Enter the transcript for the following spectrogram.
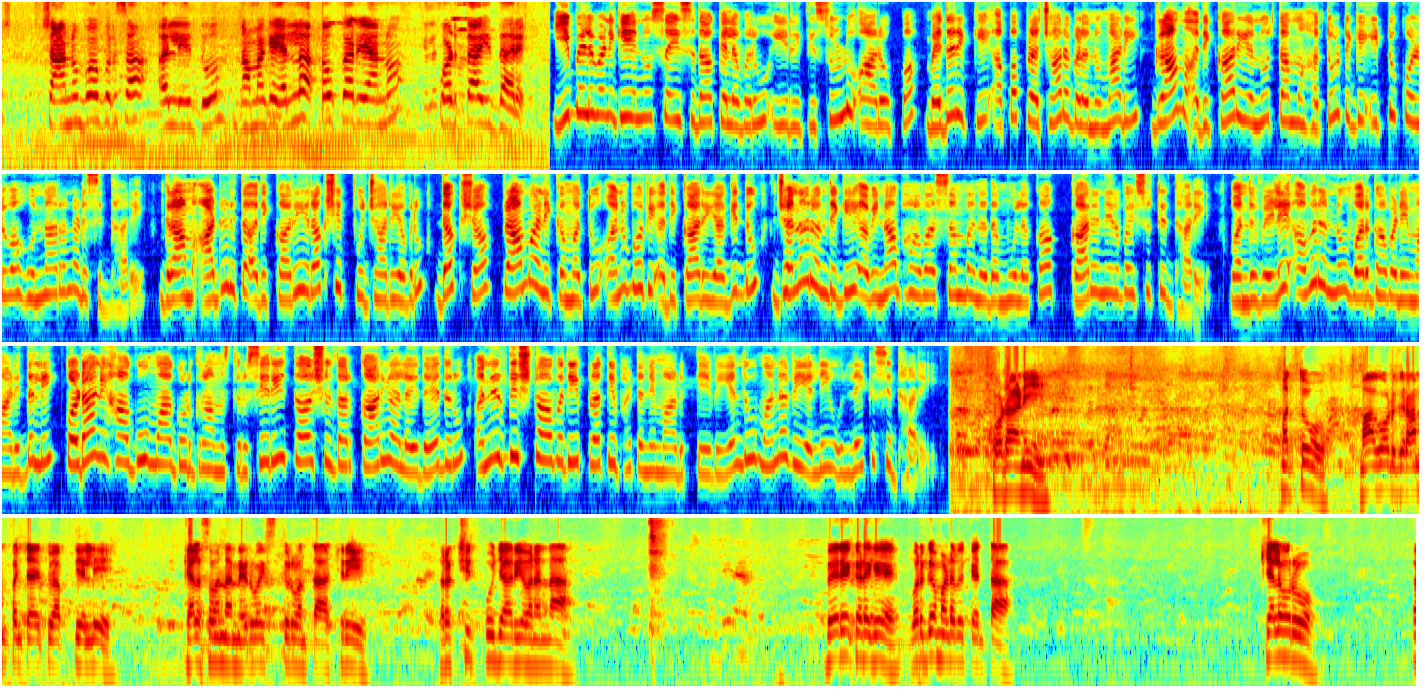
ಶಾನುಭೋಗರು ಸಹ ಅಲ್ಲಿದ್ದು ನಮಗೆ ಎಲ್ಲ ಸೌಕರ್ಯವನ್ನು ಕೊಡ್ತಾ ಇದ್ದಾರೆ. ಈ ಬೆಳವಣಿಗೆಯನ್ನು ಸಹಿಸದ ಕೆಲವರು ಈ ರೀತಿ ಸುಳ್ಳು ಆರೋಪ, ಬೆದರಿಕೆ, ಅಪಪ್ರಚಾರಗಳನ್ನು ಮಾಡಿ ಗ್ರಾಮ ಅಧಿಕಾರಿಯನ್ನು ತಮ್ಮ ಹತೋಟಿಗೆ ಇಟ್ಟುಕೊಳ್ಳುವ ಹುನ್ನಾರ ನಡೆಸಿದ್ದಾರೆ. ಗ್ರಾಮ ಆಡಳಿತ ಅಧಿಕಾರಿ ರಕ್ಷಿತ್ ಪೂಜಾರಿ ಅವರು ದಕ್ಷ, ಪ್ರಾಮಾಣಿಕ ಮತ್ತು ಅನುಭವಿ ಅಧಿಕಾರಿಯಾಗಿದ್ದು, ಜನರೊಂದಿಗೆ ಅವಿನಾಭಾವ ಸಂಬಂಧದ ಮೂಲಕ ಕಾರ್ಯನಿರ್ವಹಿಸುತ್ತಿದ್ದಾರೆ. ಒಂದು ವೇಳೆ ಅವರನ್ನು ವರ್ಗಾವಣೆ ಮಾಡಿದ್ದಲ್ಲಿ ಕೊಡಾಣಿ ಹಾಗೂ ಮಾಗೋಡ್ ಗ್ರಾಮಸ್ಥರು ಸೇರಿ ತಹಶೀಲ್ದಾರ್ ಕಾರ್ಯಾಲಯದ ಎದುರು ಅನಿರ್ದಿಷ್ಟಾವಧಿ ಪ್ರತಿಭಟನೆ ಮಾಡುತ್ತೇವೆ ಎಂದು ಮನವಿಯಲ್ಲಿ ಉಲ್ಲೇಖಿಸಿದ್ದಾರೆ. ಕೊಡಾಣಿ ಮತ್ತು ಮಾಗೋಡ್ ಗ್ರಾಮ ಪಂಚಾಯತ್ ವ್ಯಾಪ್ತಿಯಲ್ಲಿ ಕೆಲಸವನ್ನು ನಿರ್ವಹಿಸುತ್ತಿರುವಂಥ ಶ್ರೀ ರಕ್ಷಿತ್ ಪೂಜಾರಿಯವನನ್ನು ಬೇರೆ ಕಡೆಗೆ ವರ್ಗ ಮಾಡಬೇಕಂತ ಕೆಲವರು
